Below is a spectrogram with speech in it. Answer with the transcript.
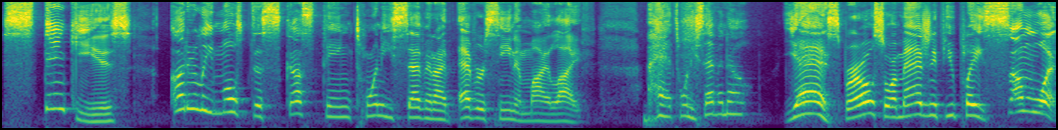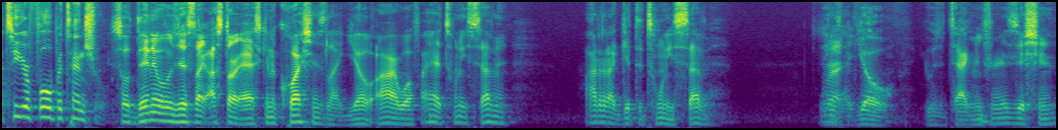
stinkiest, utterly most disgusting 27 I've ever seen in my life. I had 27 though? Yes, bro. So imagine if you played somewhat to your full potential. so then it was just like I start asking the questions like yo all right well if I had 27 how did I get to 27 and he was Right. like yo you was attacking in transition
